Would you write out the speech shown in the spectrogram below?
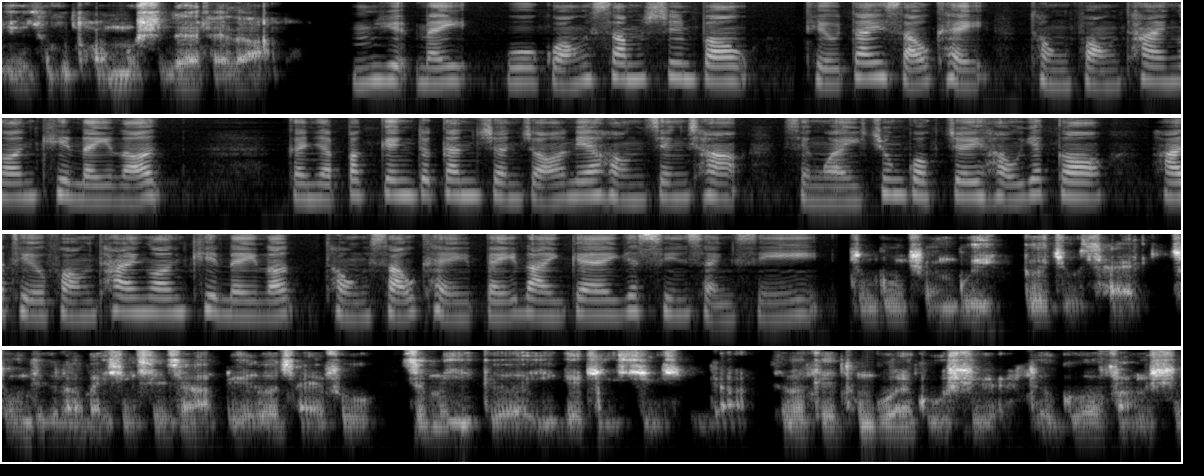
因为这个泡沫实在太大了。五月尾，沪广深宣布调低首期同房贷按揭利率，近日北京都跟进咗呢一项政策，成为中国最后一个。下调房贷按揭利率同首期比例嘅一线城市，中共权贵割韭菜，从这个老百姓身上掠夺财富，这么一个一个体系。咁样，那么可以通过股市、德过房市，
